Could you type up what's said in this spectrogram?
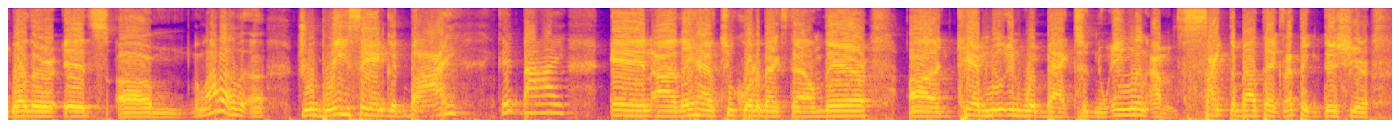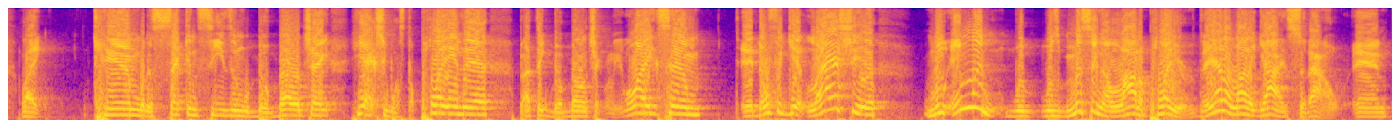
whether it's um, a lot of uh, Drew Brees saying goodbye, goodbye, and uh, they have two quarterbacks down there. Uh, Cam Newton went back to New England. I'm psyched about that because I think this year, like Cam with a second season with Bill Belichick. He actually wants to play there, but I think Bill Belichick really likes him. And don't forget, last year, New England was missing a lot of players. They had a lot of guys sit out. And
